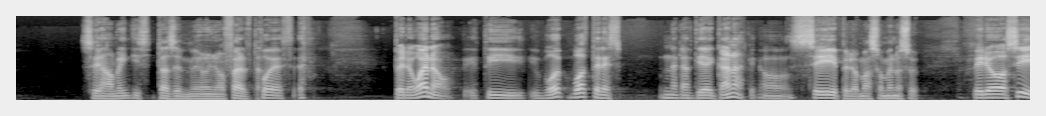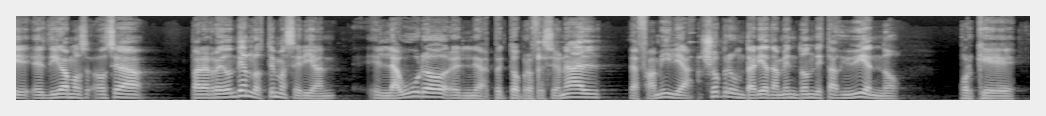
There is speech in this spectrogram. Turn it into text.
Sí. No, 25 Estás en, en oferta. puede ser. Pero bueno, estoy- vos, vos tenés una cantidad de canas que no... Sí, pero más o menos. Pero sí, eh, digamos, o sea, para redondear los temas serían el laburo, el aspecto profesional, la familia. Yo preguntaría también dónde estás viviendo, porque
